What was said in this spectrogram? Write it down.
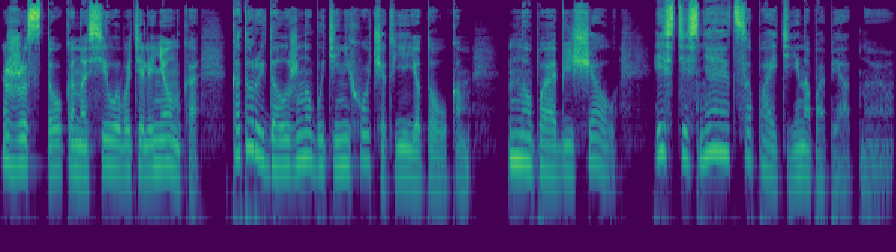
Жестоко насиловать оленёнка, который, должно быть, и не хочет ее толком, но пообещал и стесняется пойти на попятную.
